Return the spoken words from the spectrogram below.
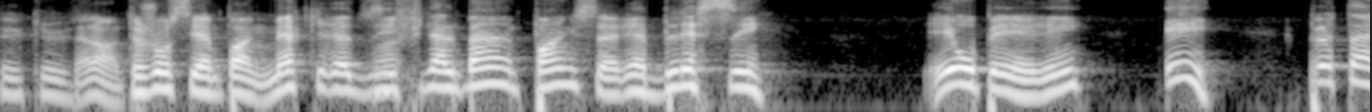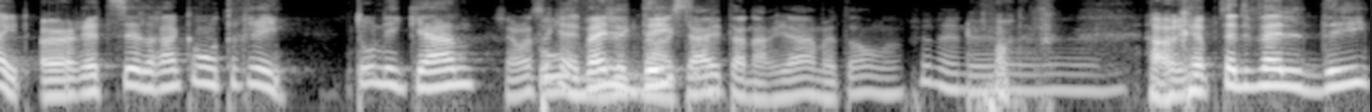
excuse. Non, non, toujours CM Punk. Mercredi, Ouais. finalement, Punk serait blessé et opéré. Et peut-être aurait-il rencontré Tony Khan J'aimerais ça pour musique valider- d'enquête en arrière, mettons. là. aurait peut-être validé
